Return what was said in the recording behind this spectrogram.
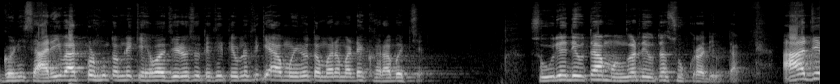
ઘણી સારી વાત પણ હું તમને કહેવા જઈ રહ્યો છું, તેથી તેવું નથી કે આ મહિનો તમારા માટે ખરાબ જ છે. સૂર્ય દેવતા, મંગળ દેવતા, શુક્ર દેવતા. આ જે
